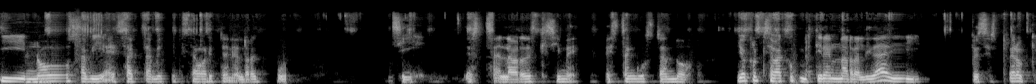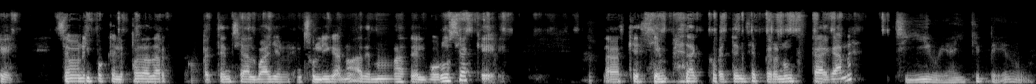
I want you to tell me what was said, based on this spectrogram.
y no sabía exactamente que estaba ahorita en el Red Bull. Sí, la verdad es que sí me están gustando. Yo creo que se va a convertir en una realidad y pues espero que sea un equipo que le pueda dar competencia al Bayern en su liga, ¿no? Además del Borussia, que la verdad es que siempre da competencia, pero nunca gana. Sí, güey, ahí qué pedo.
